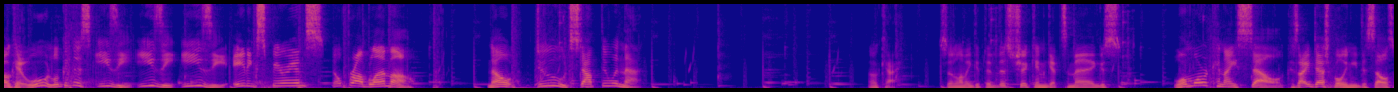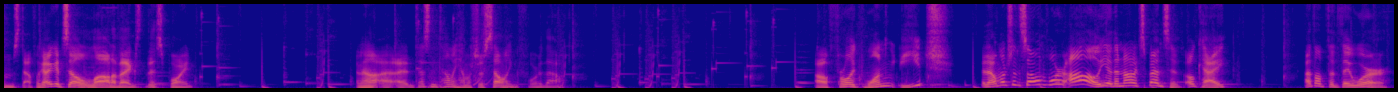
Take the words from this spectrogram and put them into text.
Okay, ooh, look at this, easy, easy, easy. Eight experience, no problemo. No, dude, stop doing that. Okay, so let me get to this chicken, get some eggs. What more can I sell? Because I desperately need to sell some stuff. Like I could sell a lot of eggs at this point. I mean, it doesn't tell me how much they're selling for though. Oh, for like one each? Is that much they're selling for? Oh yeah, they're not expensive, okay. I thought that they were.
